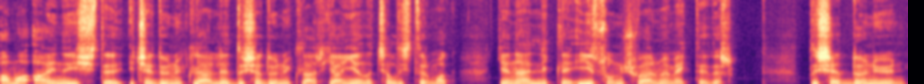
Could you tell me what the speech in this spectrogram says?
Ama aynı işte içe dönüklerle dışa dönükler yan yana çalıştırmak genellikle iyi sonuç vermemektedir. Dışa dönüğün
